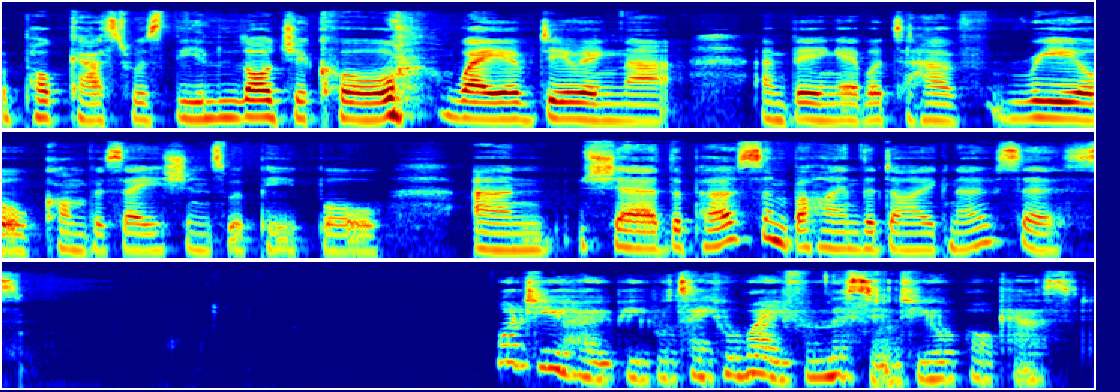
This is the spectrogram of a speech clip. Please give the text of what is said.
a podcast was the logical way of doing that and being able to have real conversations with people and share the person behind the diagnosis. What do you hope people take away from listening to your podcast?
